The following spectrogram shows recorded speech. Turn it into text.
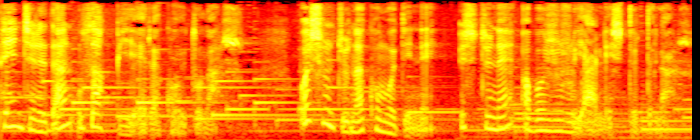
pencereden uzak bir yere koydular. Başucuna komodini, üstüne abajuru yerleştirdiler.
